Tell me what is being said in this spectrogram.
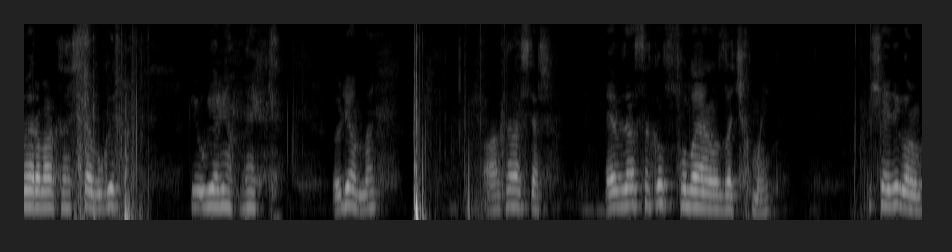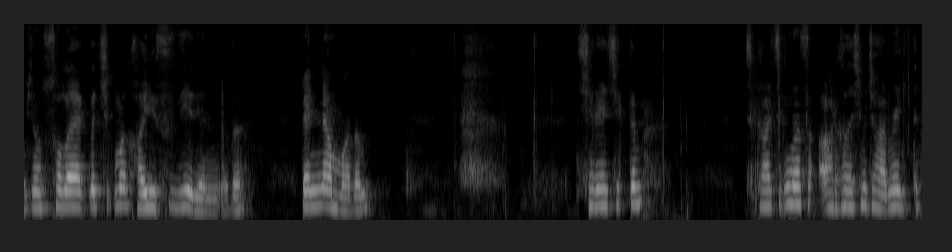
merhaba arkadaşlar. Bugün bir uyarı yapmaya geldim. Ölüyorum lan. Arkadaşlar evden sakın sol ayağınızla çıkmayın. Bir şeyde görmüştüm. Sol ayakla çıkmak hayırsız diye deniliyordu. Ben inanmadım. Dışarıya çıktım. Çıkar çıkmaz arkadaşımı çağırmaya gittim.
